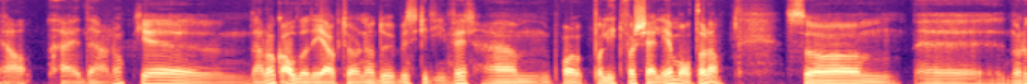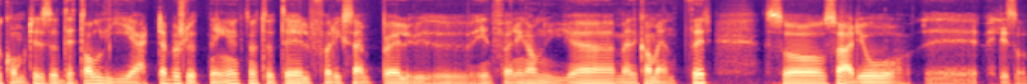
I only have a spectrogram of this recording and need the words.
Ja, nei, det er nok, eh, det er nok alle de aktørene du beskriver, um, på, på litt forskjellige måter. da. Så uh, når det kommer til disse detaljerte beslutningene knyttet til f.eks. innføring av nye medikamenter, så, så er det jo uh, veldig så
